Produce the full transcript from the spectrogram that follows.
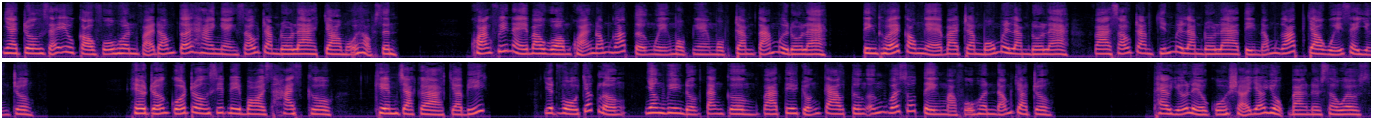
nhà trường sẽ yêu cầu phụ huynh phải đóng tới 2.600 đô la cho mỗi học sinh. Khoản phí này bao gồm khoản đóng góp tự nguyện 1.180 đô la, tiền thuế công nghệ 345 đô la và 695 đô la tiền đóng góp cho quỹ xây dựng trường. Hiệu trưởng của trường Sydney Boys High School, Kim Jagger cho biết, dịch vụ chất lượng, nhân viên được tăng cường và tiêu chuẩn cao tương ứng với số tiền mà phụ huynh đóng cho trường. Theo dữ liệu của Sở Giáo dục bang New South Wales,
